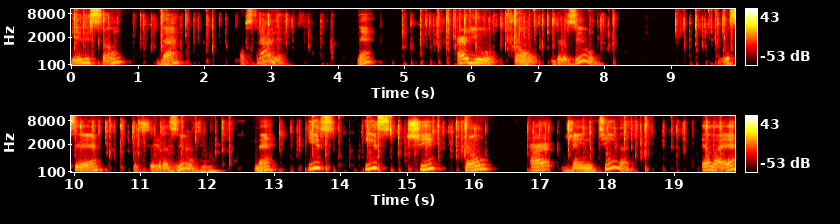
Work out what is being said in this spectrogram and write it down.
Eles são da Austrália, né? Are you from Brazil? Você é, Você Do é Brasil? né? Is, is she from Argentina? Ela é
